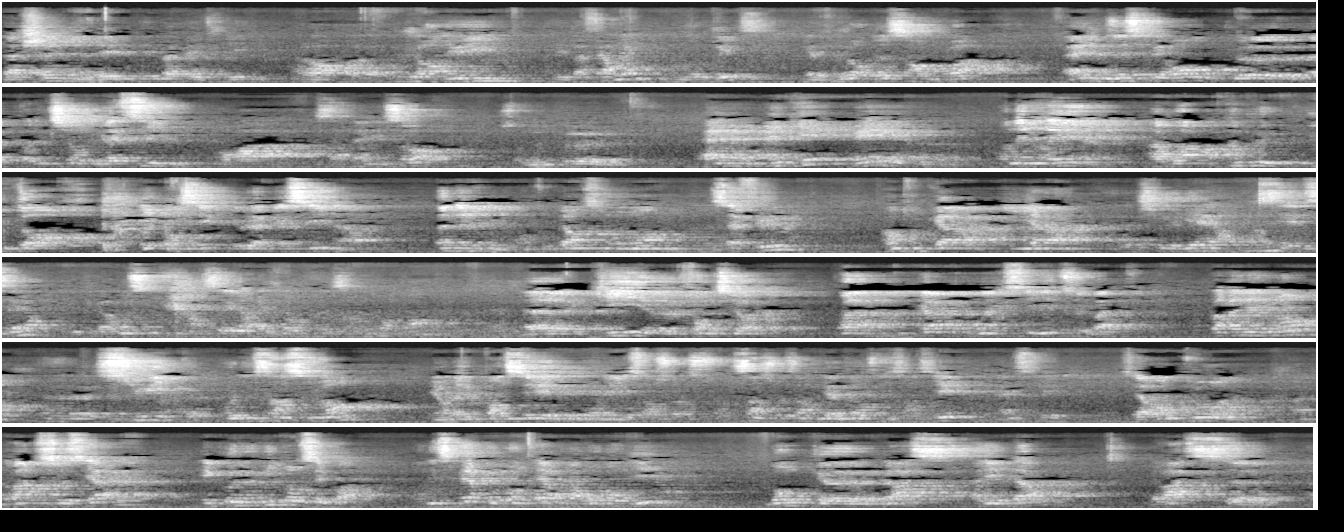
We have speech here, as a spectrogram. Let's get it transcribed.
la chaîne des, des papeteries. Alors euh, aujourd'hui, n'est pas fermée, l'entreprise, il y a toujours 200 emplois. Et nous espérons que la production de glacine aura un certain essor. Sommes un peu hein, inquiets, mais euh, on aimerait avoir un peu plus tort et penser que la médecine a un avenir. En tout cas, en ce moment, ça fume. En tout cas, il y a euh, chez le guerre CSR, qui va aussi financer la région de façon importante, euh, qui euh, fonctionne. Voilà, en tout cas, on a essayé de se battre. Parallèlement, euh, suite au licenciement, et on avait pensé pour les 174 licenciés, hein, c'est avant tout un, un, drame social, économique, on ne sait pas. On espère le contraire va rebondir. Donc, euh, grâce à l'État, grâce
